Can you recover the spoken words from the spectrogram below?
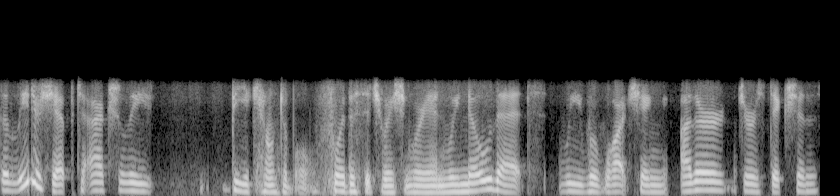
the leadership to actually be accountable for the situation we're in. We know that we were watching other jurisdictions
